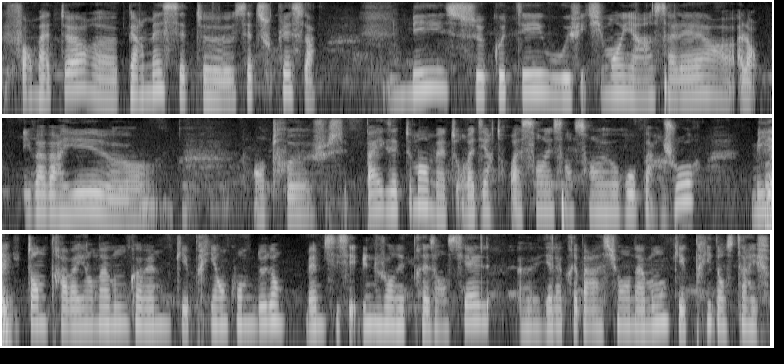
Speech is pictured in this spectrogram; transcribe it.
formateur permet cette, cette souplesse là mais ce côté où effectivement il y a un salaire, alors il va varier euh, entre, je sais pas exactement, mais on va dire 300 et 500 euros par jour. Mais il y a du temps de travail en amont quand même qui est pris en compte dedans. Même si c'est une journée de présentiel, euh, il y a la préparation en amont qui est pris dans ce tarif.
